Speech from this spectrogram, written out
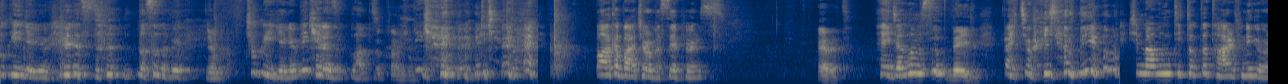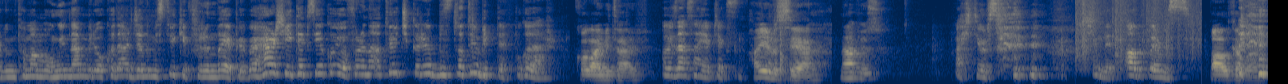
Çok iyi geliyor. Şöyle zıplasana bir. Yok Çok iyi geliyor. Bir kere zıpla. zıplamayacağım. Bir kere. Bir kere. Balkabağı çorbası yapıyoruz. Evet. Heyecanlı mısın? Değilim. Ben çok heyecanlıyım. Şimdi ben bunun TikTok'ta tarifini gördüm tamam mı? O günden beri o kadar canım istiyor ki fırında yapıyor. Böyle her şeyi tepsiye koyuyor, fırına atıyor, çıkarıyor, bızlatıyor, bitti. Bu kadar. Kolay bir tarif. O yüzden sen yapacaksın. Hayırlısı ya. Ne yapıyorsun? Başlıyoruz. Şimdi aldıklarımız. Bal kabağı.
